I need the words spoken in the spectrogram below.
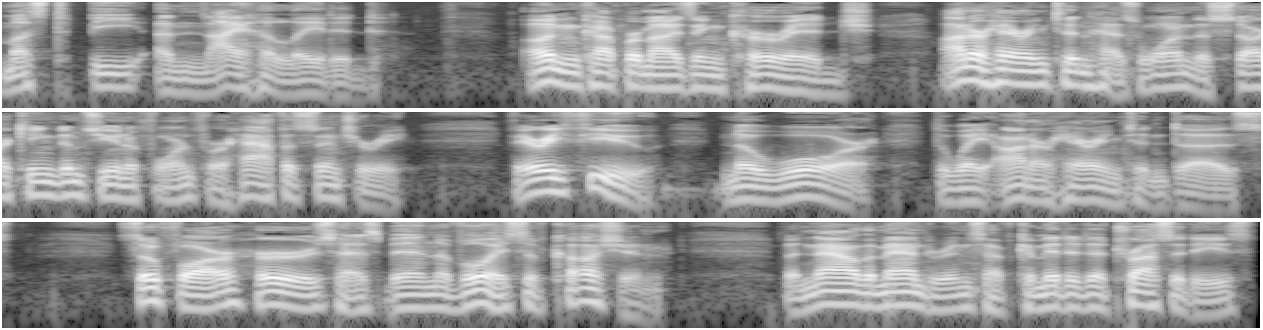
must be annihilated. Uncompromising courage. Honor Harrington has worn the Star Kingdom's uniform for half a century. Very few know war the way Honor Harrington does. So far, hers has been a voice of caution. But now the Mandarins have committed atrocities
